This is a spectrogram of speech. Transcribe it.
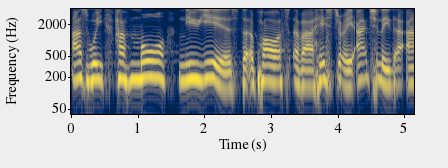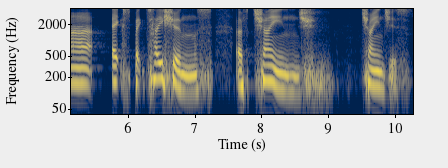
as we have more new years that are part of our history, actually, that our expectations of change changes.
